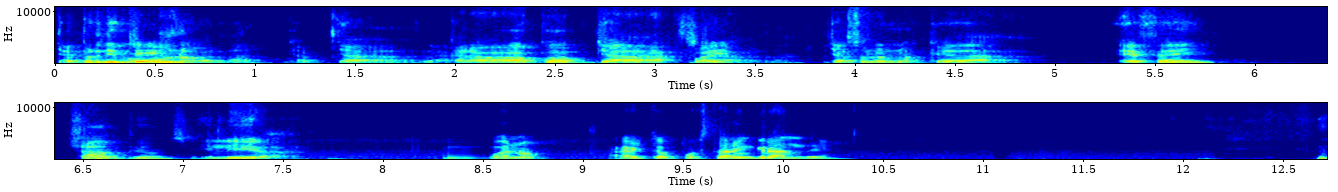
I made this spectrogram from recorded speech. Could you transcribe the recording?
Ya perdimos uno, ¿verdad? Ya, ya, la Carabao Cup ya fuera, ¿verdad? Ya solo nos queda FA, Champions y Liga. Bueno, hay que apostar en grande.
